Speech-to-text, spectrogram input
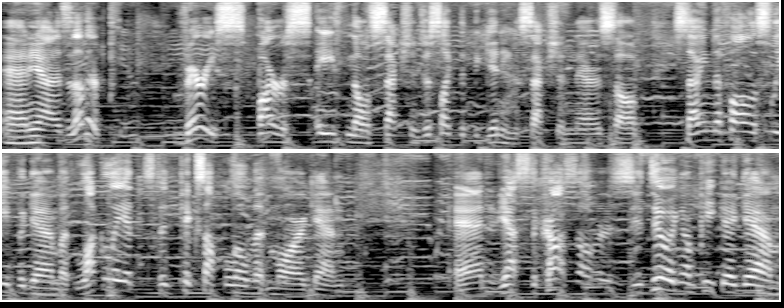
And yeah, it's another very sparse eighth note section, just like the beginning section there, so starting to fall asleep again, but luckily it, it picks up a little bit more again. And yes, the crossovers, you're doing them, Pika again.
